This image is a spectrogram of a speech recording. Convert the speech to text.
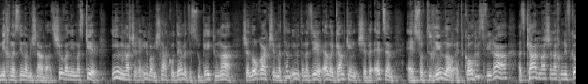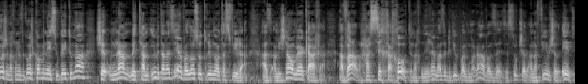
נכנסים למשנה הבאה. אז שוב אני מזכיר, אם מה שראינו במשנה הקודמת זה סוגי טומאה, שלא רק שמטמאים את הנזיר, אלא גם כן שבעצם אה, סותרים לו את כל הספירה, אז כאן מה שאנחנו נפגוש, אנחנו נפגוש כל מיני סוגי טומאה, שאומנם מטמאים את הנזיר, אבל לא סותרים לו את הספירה. אז המשנה אומר ככה, אבל הסככות, אנחנו נראה מה זה בדיוק בגמרא, אבל זה, זה סוג של ענפים של עץ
